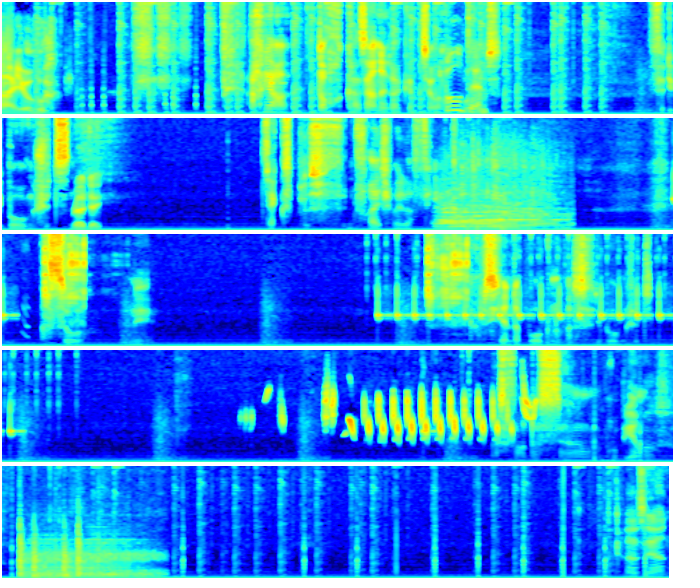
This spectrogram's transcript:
Na juhu. Ach ja, doch, Kaserne, da gibt's ja auch noch Bulden. Bonus. Für die Bogenschützen. Ready. 6 plus 5 Reichweite fehlt. Ach so, nee. Gab's hier in der Burg noch was für die Bogenschützen?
